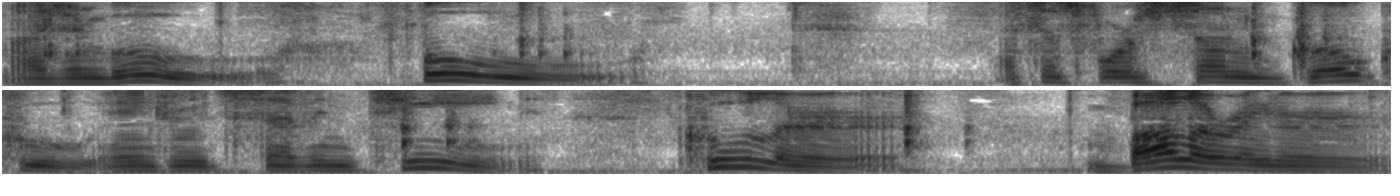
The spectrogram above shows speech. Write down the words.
Majin Buu. Fu. SS4 Son Goku. Android 17. Cooler. Bollarator.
